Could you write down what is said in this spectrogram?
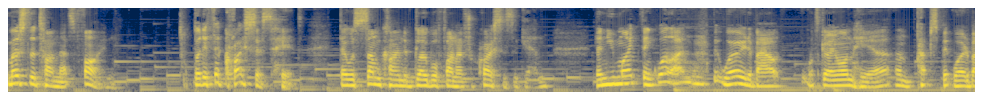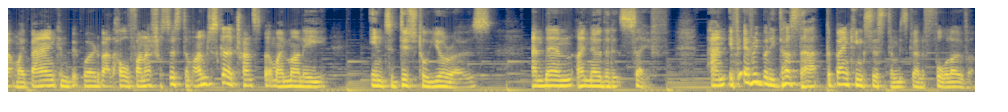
most of the time, that's fine. But if a crisis hit, there was some kind of global financial crisis again, then you might think, well, I'm a bit worried about what's going on here, I'm perhaps a bit worried about my bank and a bit worried about the whole financial system. I'm just going to transfer my money into digital euros, and then I know that it's safe. And if everybody does that, the banking system is going to fall over.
